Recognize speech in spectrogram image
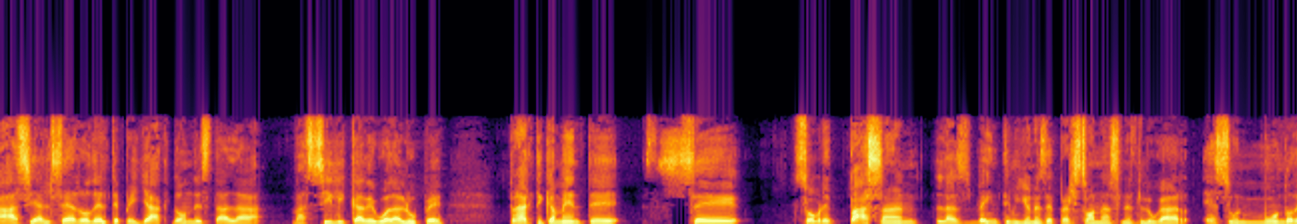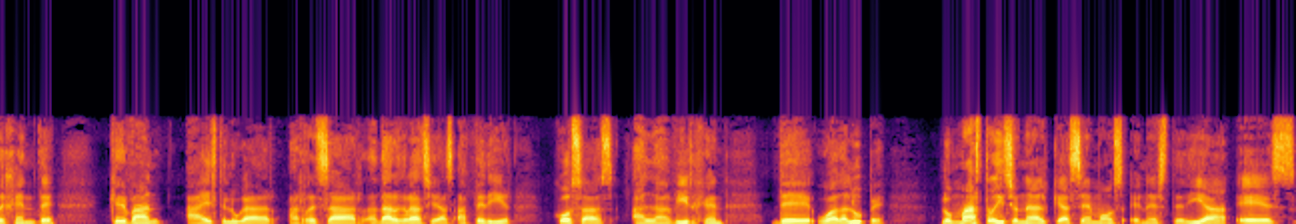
hacia el cerro del Tepeyac, donde está la Basílica de Guadalupe. Prácticamente se sobrepasan las 20 millones de personas en este lugar. Es un mundo de gente que van a este lugar a rezar, a dar gracias, a pedir cosas a la Virgen de Guadalupe. Lo más tradicional que hacemos en este día es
